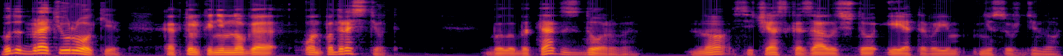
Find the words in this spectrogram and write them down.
будут брать уроки, как только немного он подрастет. Было бы так здорово, но сейчас казалось, что и этого им не суждено.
